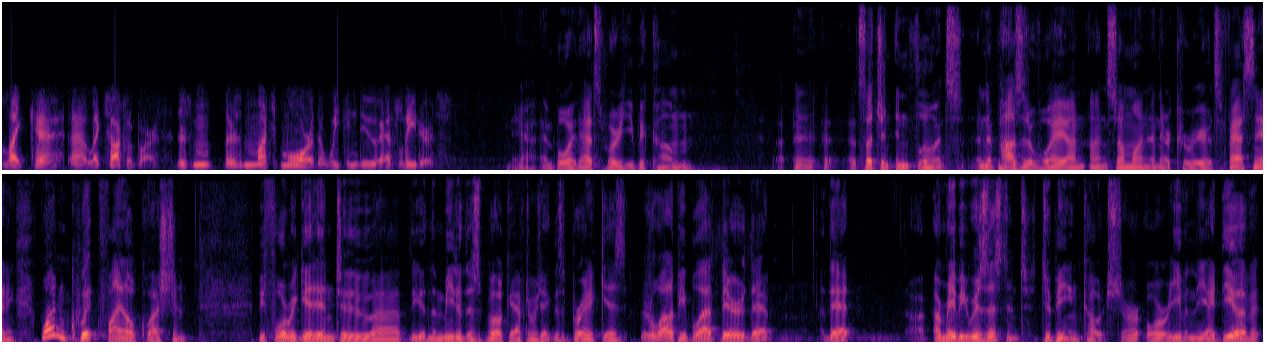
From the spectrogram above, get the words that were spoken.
like uh, uh, like chocolate bars. There's m- there's much more that we can do as leaders. Yeah, and boy, that's where you become uh, uh, such an influence in a positive way on on someone and their career. It's fascinating. One quick final question before we get into uh, the, the meat of this book after we take this break is there's a lot of people out there that that are maybe resistant to being coached or, or even the idea of it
